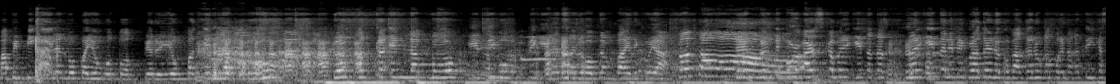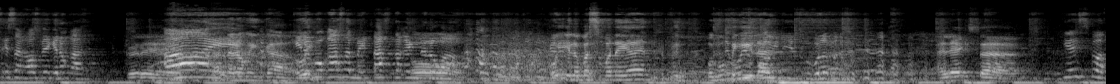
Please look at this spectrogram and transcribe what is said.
Mapipigilan mo pa yung utot, pero yung pag-inlove mo, yung pagka-inlove mo, hindi mo mapipigilan sa loob ng bahay ni Kuya. Totoo! Then 24 hours ka makikita, tapos makikita ni Big Brother na gumagano ka pag nakatingin ka sa isang house, may ganun ka. Correct. Ay! Tatanungin ka. Uy, Kinabukasan, may task na kayong Oo. dalawa. Uy, ilabas mo na yan. Huwag Uy, pigilan. uy, wala ba? Alexa, Yes po.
